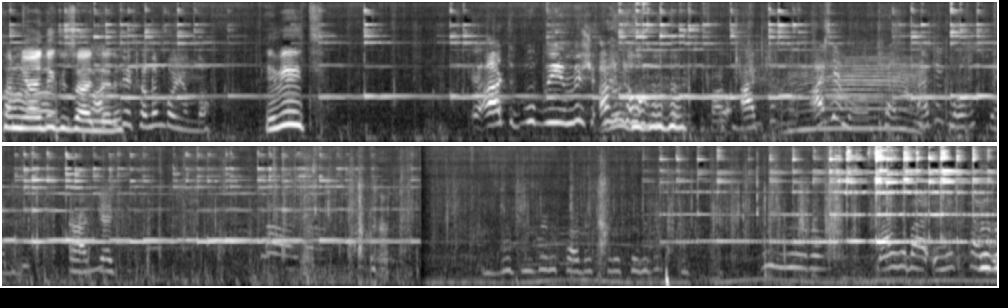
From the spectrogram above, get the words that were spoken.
Tam yayla güzelleri. Hatice kalın boyunlu. Evet. E, artık bu büyümüş. Anne olmuş. Erkek. Anne mi olmuş? Erkek mi olmuş belli değil. Erkek. Bu dizleri serbest bırakabilir Bilmiyorum. Merhaba inek sahibi.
